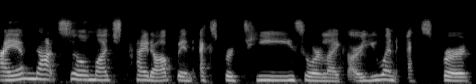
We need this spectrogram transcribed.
I am not so much tied up in expertise or like, are you an expert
